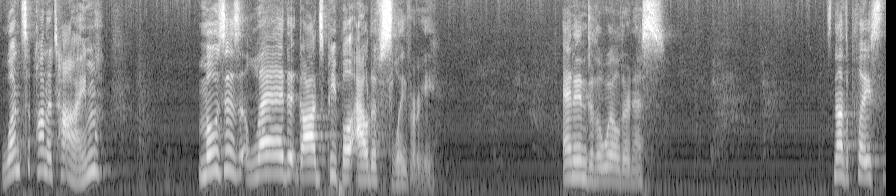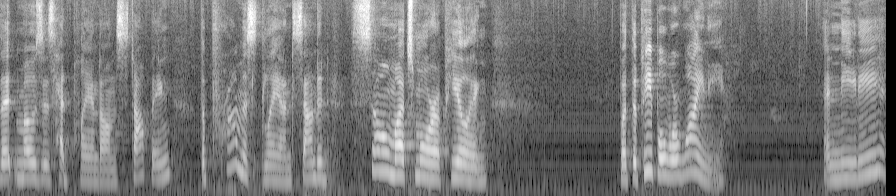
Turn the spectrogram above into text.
Once upon a time, Moses led God's people out of slavery and into the wilderness. It's not the place that Moses had planned on stopping, The promised land sounded so much more appealing. But the people were whiny and needy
